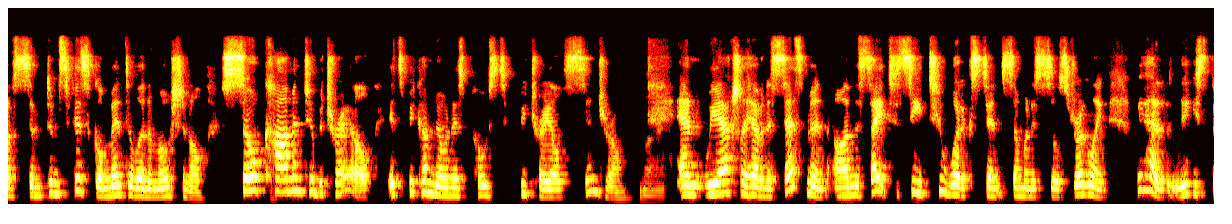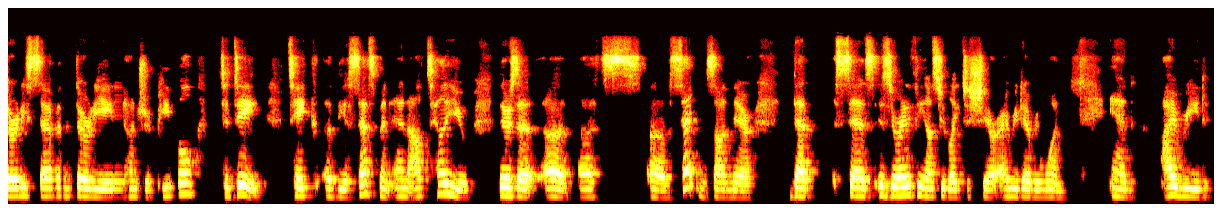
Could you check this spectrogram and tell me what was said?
of symptoms, physical, mental, and emotional, so common to betrayal, it's become known as post betrayal syndrome. Right. And we actually have an assessment on the site to see to what extent someone is still struggling. We've had at least 37, 3,800 people to date take uh, the assessment. And I'll tell you, there's a sentence on there that says, Is there anything else you'd like to share? I read every one. And I read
